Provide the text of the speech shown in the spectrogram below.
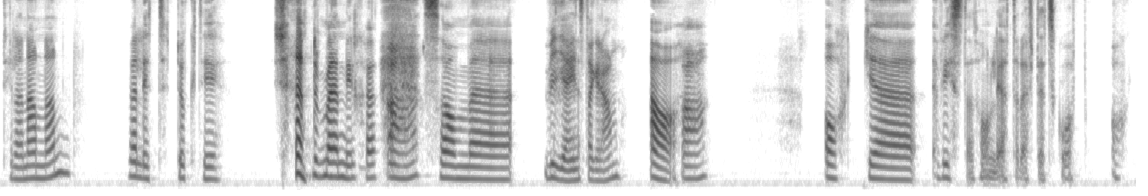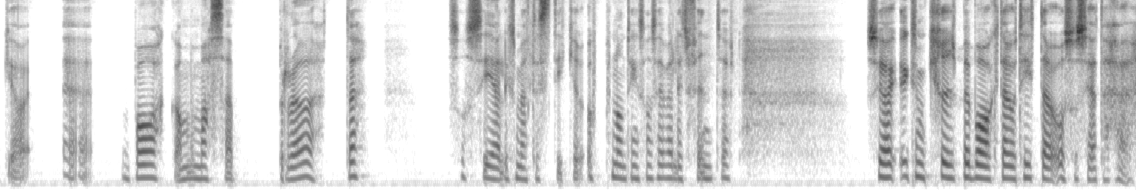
till en annan väldigt duktig, känd människa Ja. som... Eh, Via Instagram. ja, Ja. Och eh, jag visste att hon letade efter ett skåp. Och jag, eh, bakom massa bröte så ser jag liksom att det sticker upp någonting som ser väldigt fint ut. Så jag liksom kryper bak där och tittar och så ser jag att det här,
